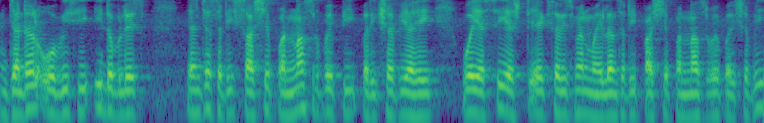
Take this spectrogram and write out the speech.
general O B C E W S यांच्यासाठी सातशे पन्नास रुपये फी परीक्षा फी आहे व S C S T ex serviceman महिलांसाठी पाचशे पन्नास रुपये परीक्षा फी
